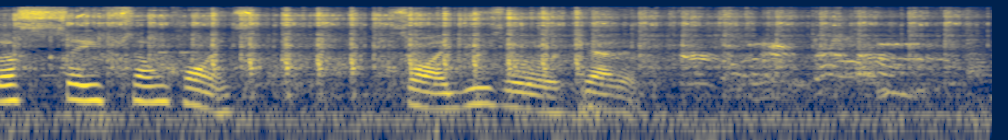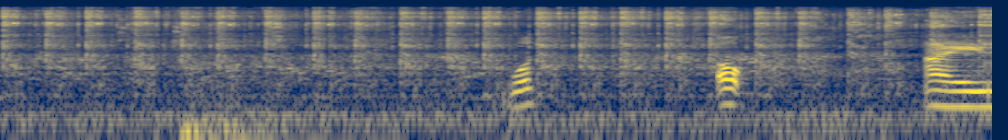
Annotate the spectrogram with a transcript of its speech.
Let's save some coins. So I use a cannon. What? Oh, I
